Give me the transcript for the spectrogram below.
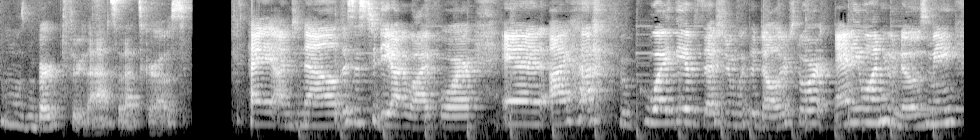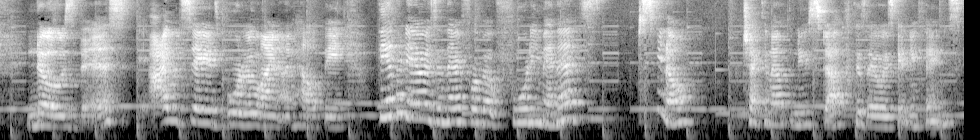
almost burped through that, so that's gross. Hey, I'm Janelle, this is To DIY For, and I have quite the obsession with the dollar store. Anyone who knows me knows this. I would say it's borderline unhealthy. The other day I was in there for about 40 minutes, just, you know, checking out the new stuff because I always get new things.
